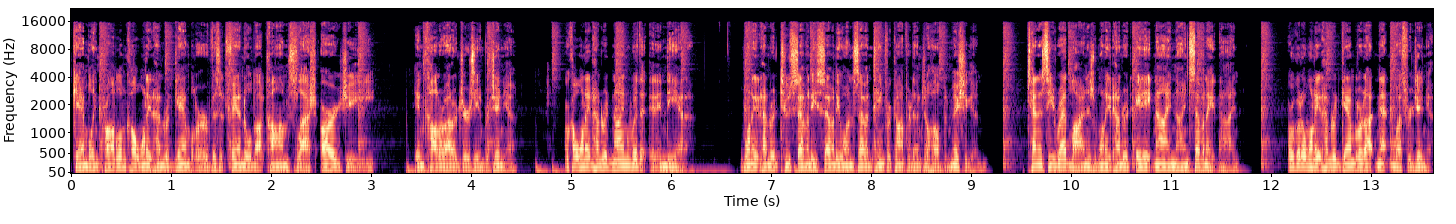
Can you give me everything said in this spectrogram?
Gambling problem? Call 1-800-GAMBLER. Visit fanduel.com slash RG in Colorado, Jersey, and Virginia. Or call 1-800-9-WITH-IT in Indiana. 1-800-270-7117 for confidential help in Michigan. Tennessee Red Line is 1-800-889-9789 or go to 1-800-GAMBLER.net in West Virginia,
